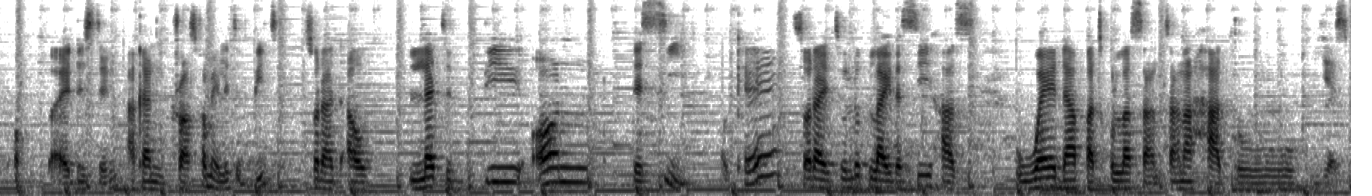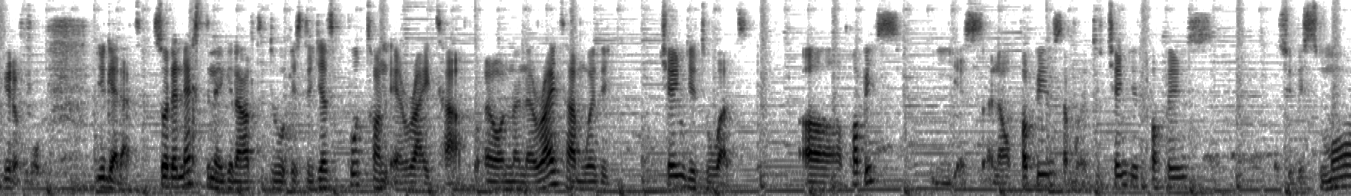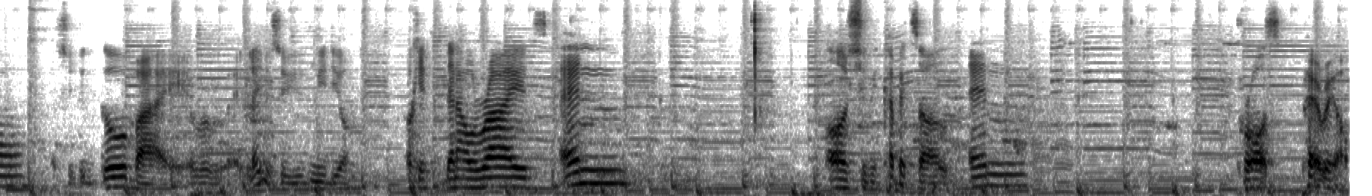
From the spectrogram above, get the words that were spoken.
uh, this thing I can transform a little bit so that I'll let it be on the sea okay? So that it will look like the sea has where that particular Santana had to yes beautiful. You get that. So the next thing again I have to do is to just put on a right tab on, the right tab I'm going to change it to what? Uh Poppins? Yes and now Poppins I'm going to change it Poppins. It should be small should go by uh, let me see medium. Okay then I'll write n all should be capital and prosperous.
